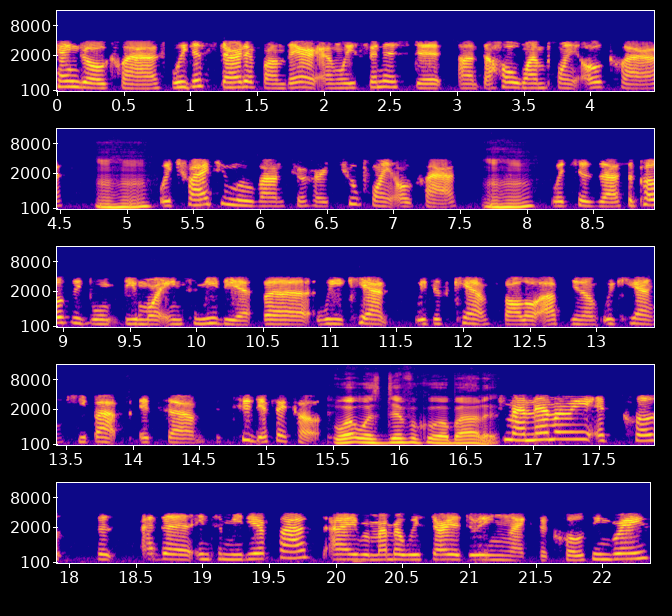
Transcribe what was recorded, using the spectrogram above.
tango class. We just started from there and we finished it uh, the whole 1.0 class. Mm-hmm. We tried to move on to her 2.0 class, Mm-hmm. which is uh, supposedly be- more intermediate, but we can't. We just can't follow up. You know, we can't keep up. It's um, it's too difficult. What was difficult about it? To my memory, it's close the at the intermediate class, I remember we started doing like the closing brace.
